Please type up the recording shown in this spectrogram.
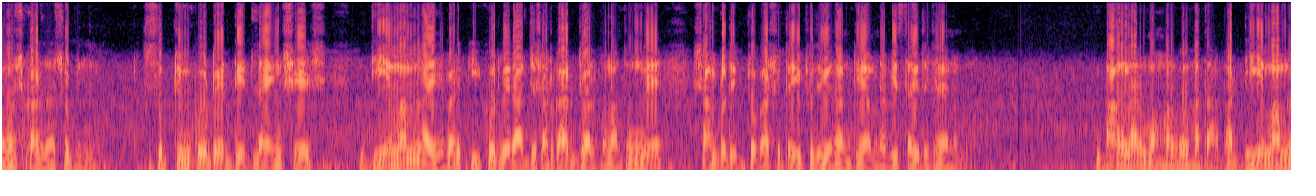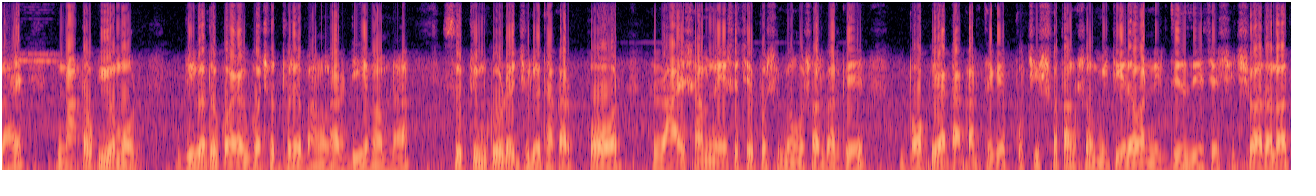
নমস্কার দর্শকবিন্দু। সুপ্রিম কোর্টের ডেডলাইন শেষ। ডিএ মামলায় এবার কি করবে রাজ্য সরকার? জল্পনা তুঙ্গে। সাম্প্রতিক প্রকাশিত এই প্রতিবেদনটি আমরা বিস্তারিত জেনে নেব। বাংলার মহার্ঘ ভাতা বা ডিএ মামলায় নাটকীয় মোড়। বিগত কয়েক বছর ধরে বাংলার ডিএ মামলা সুপ্রিম কোর্টে ঝুলে থাকার পর রায় সামনে এসেছে পশ্চিমবঙ্গ সরকারকে বকেয়া টাকার থেকে পঁচিশ শতাংশ মিটিয়ে দেওয়ার নির্দেশ দিয়েছে শীর্ষ আদালত।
